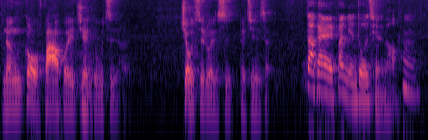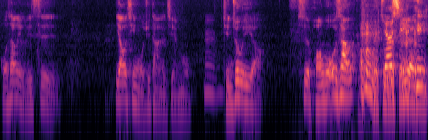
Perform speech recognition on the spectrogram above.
能够发挥监督制衡、就事论事的精神。大概半年多前哈、嗯，国昌有一次邀请我去他的节目，嗯，请注意哦，是黄国昌 主持人。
